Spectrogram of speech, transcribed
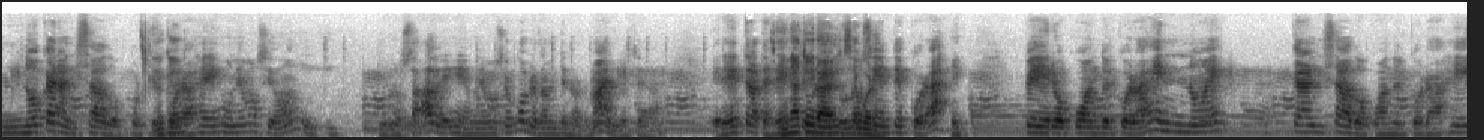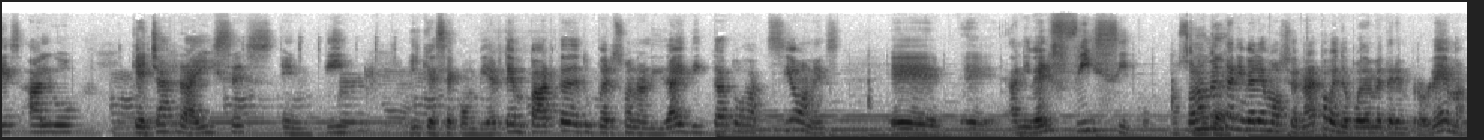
no canalizado, porque el coraje es una emoción y, tú lo sabes, es una emoción completamente normal, o sea, eres extraterrestre, natural, tú no sientes coraje, pero cuando el coraje no es canalizado, cuando el coraje es algo que echas raíces en ti y que se convierte en parte de tu personalidad y dicta tus acciones eh, eh, a nivel físico, no solamente a nivel emocional, porque te puede meter en problemas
